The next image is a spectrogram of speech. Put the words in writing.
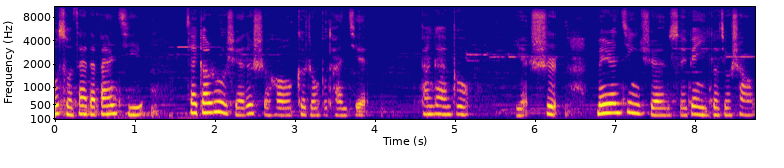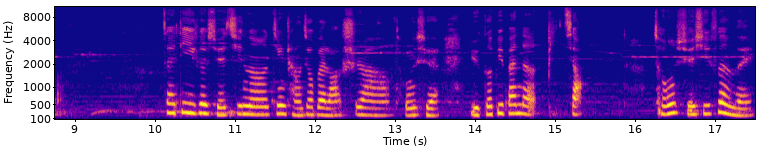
我所在的班级，在刚入学的时候各种不团结，班干部也是没人竞选，随便一个就上了。在第一个学期呢，经常就被老师啊、同学与隔壁班的比较，从学习氛围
